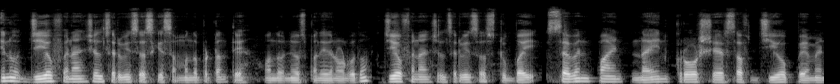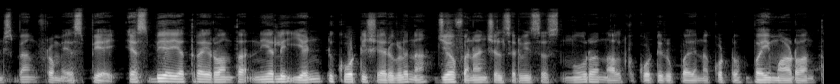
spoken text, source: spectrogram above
ಇನ್ನು ಜಿಯೋ ಫೈನಾನ್ಷಿಯಲ್ ಸರ್ವಿಸಸ್ಗೆ ಸಂಬಂಧಪಟ್ಟಂತೆ ಒಂದು ನ್ಯೂಸ್ ಬಂದಿದೆ ನೋಡಬಹುದು Jio financial services to buy seven point nine crore shares of Jio payments bank from S B I S B I ಹತ್ರ ಇರುವಂತಹ ನಿಯರ್ಲಿ ಎಂಟು ಕೋಟಿ ಶೇರ್ಗಳನ್ನ ಜಿಯೋ ಫೈನಾನ್ಷಿಯಲ್ ಸರ್ವಿಸಸ್ ನೂರ ನಾಲ್ಕು ಕೋಟಿ ರೂಪಾಯಿಯನ್ನ ಕೊಟ್ಟು ಬೈ ಮಾಡುವಂತ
